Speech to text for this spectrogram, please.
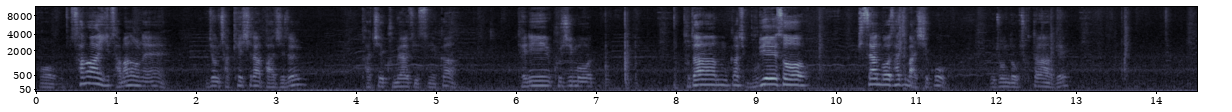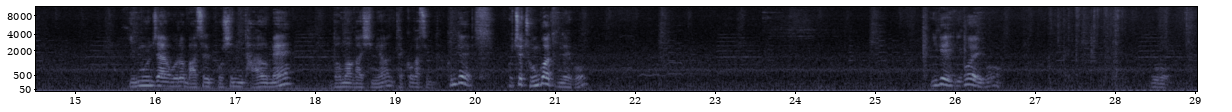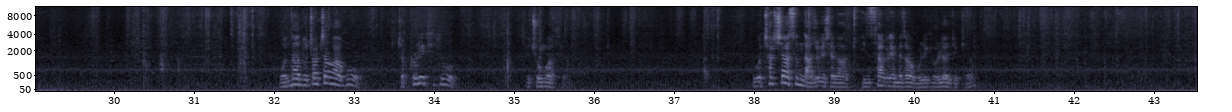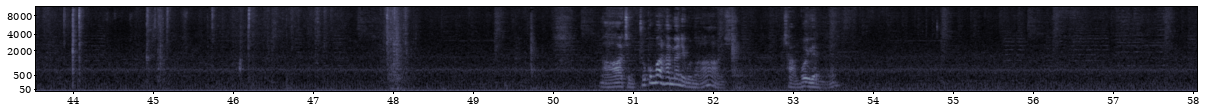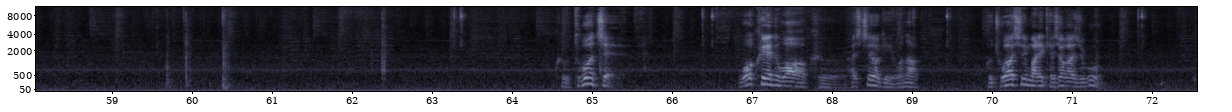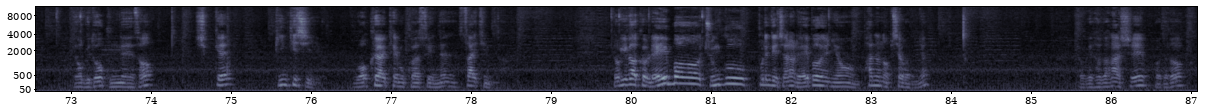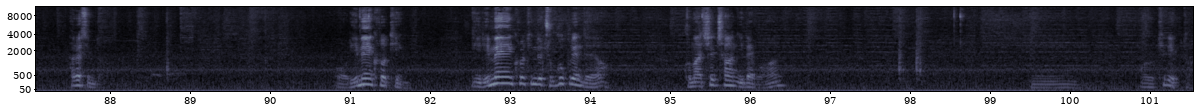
어, 상하 24만원에 이 정도 자켓이랑 바지를 같이 구매할 수 있으니까 데님 굳이 뭐 부담까지 무리해서 비싼 거 사지 마시고 이 정도 적당하게 입문장으로 맛을 보신 다음에 넘어가시면 될 것 같습니다. 근데 진짜 좋은 것 같은데 이거 이게 이거예요 이거 이거 원단도 짱짱하고 저 퀄리티도 좋은 것 같아요. 이거 착샷은 나중에 제가 인스타그램에서 올리, 올려드릴게요. 아 지금 조그만 화면이구나. 잘 안 보이겠네. 그리고 두 번째 워크앤워크 아시죠 여기 워낙 그 좋아하시는 분이 계셔가지고 여기도 국내에서 쉽게 빈티지 워크 아이템을 구할 수 있는 사이트입니다. 여기가 그 Labour 중국 브랜드 있잖아요. Labour Union 파는 업체거든요. 여기서도 하나씩 보도록 하겠습니다. 어, Remain Clothing 이 Remain Clothing도 중국 브랜드예요 97,200원 음, 어, 티도 이쁘다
